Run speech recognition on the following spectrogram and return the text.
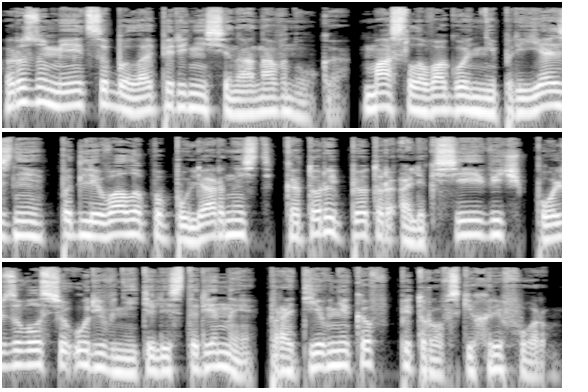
разумеется, была перенесена на внука. Масло в огонь неприязни подливала популярность, которой Петр Алексеевич пользовался у ревнителей старины, противников петровских реформ.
